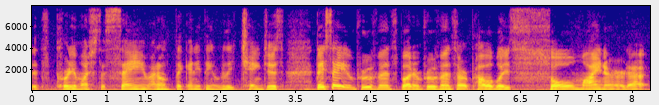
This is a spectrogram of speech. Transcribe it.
it's pretty much the same. I don't think anything really changes. They say improvements, but improvements are probably so minor that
